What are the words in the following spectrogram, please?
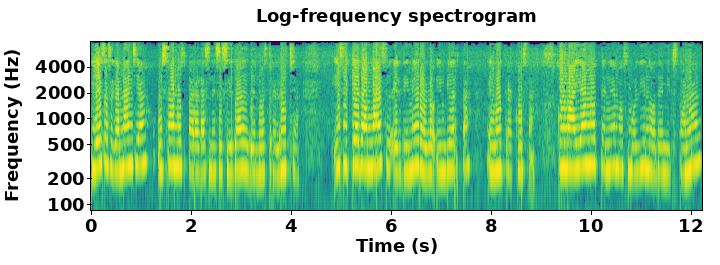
y esas ganancias usamos para las necesidades de nuestra lucha. Y si queda más el dinero lo invierta en otra cosa. Como allá no tenemos molino de mixtamal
